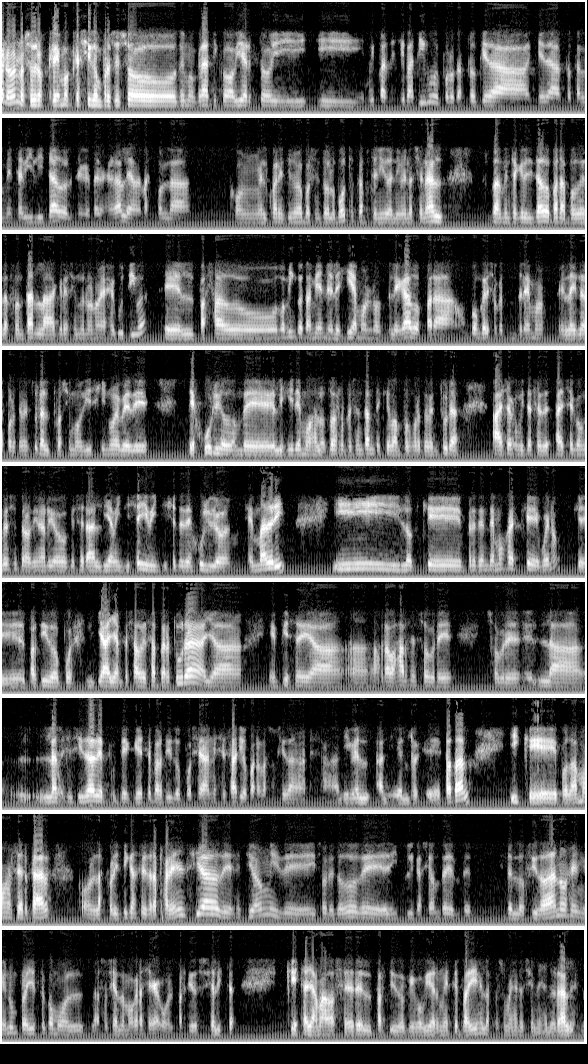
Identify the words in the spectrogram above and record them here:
Bueno, nosotros creemos que ha sido un proceso democrático, abierto y, muy participativo y por lo tanto queda queda totalmente habilitado el secretario general y además con la con el 49% de los votos que ha obtenido a nivel nacional totalmente acreditado para poder afrontar la creación de una nueva ejecutiva. El pasado domingo también elegíamos los delegados para un congreso que tendremos en la isla de Fuerteventura el próximo 19 de, julio, donde elegiremos a los dos representantes que van por Fuerteventura a ese, comité, a ese congreso extraordinario que será el día 26 y 27 de julio en, Madrid y lo que pretendemos es que bueno que el partido pues ya haya empezado esa apertura ya empiece a trabajarse sobre sobre la, la necesidad de, que este partido pues sea necesario para la sociedad a nivel a nivel eh, estatal y que podamos acertar con las políticas de transparencia, de gestión y de sobre todo de implicación de, los ciudadanos en, un proyecto como la socialdemocracia, como el Partido Socialista, que está llamado a ser el partido que gobierne este país en las próximas elecciones generales.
